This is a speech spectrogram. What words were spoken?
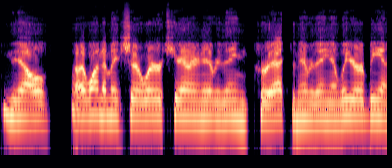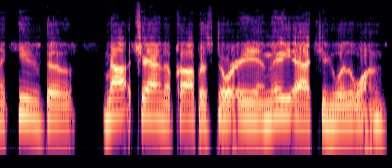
You know, I wanted to make sure we were sharing everything correct and everything. And we were being accused of not sharing the proper story. And they actually were the ones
